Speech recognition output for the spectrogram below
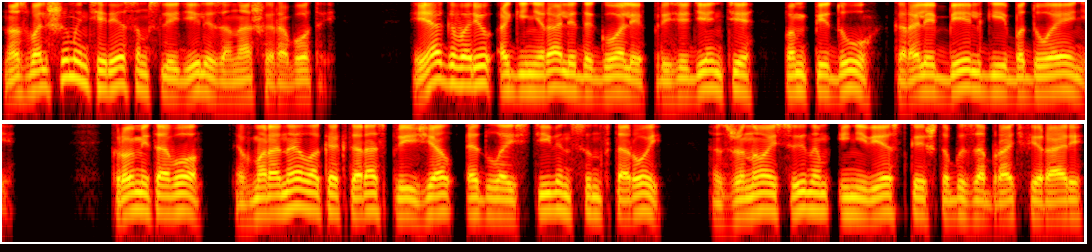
но с большим интересом следили за нашей работой. Я говорю о генерале де Голле, президенте Помпиду, короле Бельгии Бадуэне. Кроме того, в Маранелло как-то раз приезжал Эдлай Стивенсон II с женой, сыном и невесткой, чтобы забрать Феррари,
